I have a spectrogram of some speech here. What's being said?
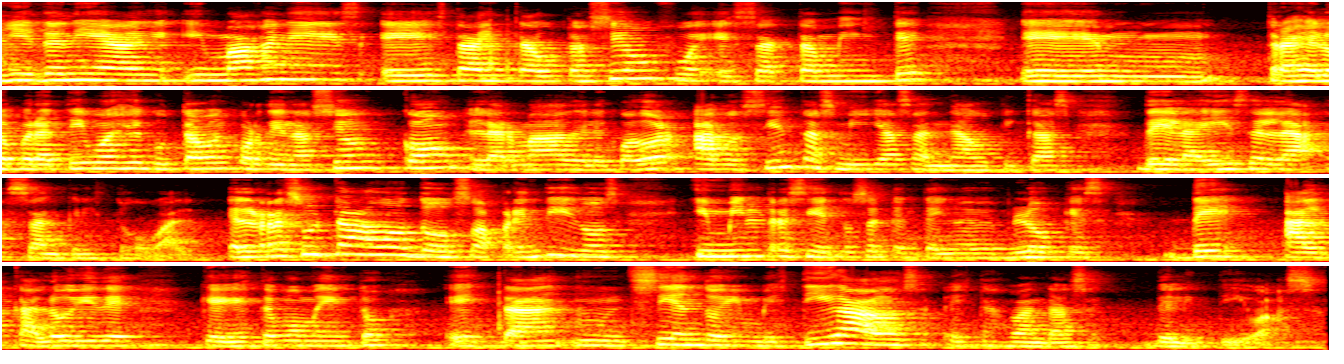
Allí tenían imágenes, esta incautación fue exactamente em, tras el operativo ejecutado en coordinación con la Armada del Ecuador a 200 millas náuticas de la isla San Cristóbal. El resultado, dos aprendidos y 1.379 bloques de alcaloide que en este momento están mm, siendo investigados estas bandas delictivas.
